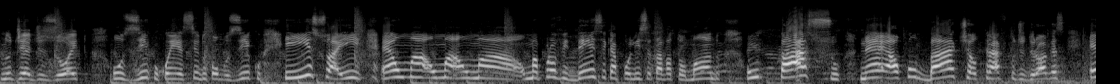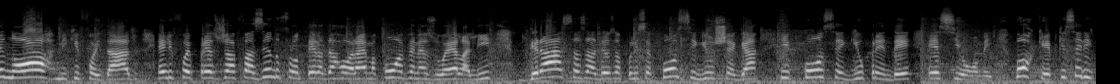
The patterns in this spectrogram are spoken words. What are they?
no dia 18, o Zico, conhecido como Zico, e isso aí é uma, uma, uma, uma providência que a polícia estava tomando, um passo né, ao combate ao tráfico de drogas enorme que foi dado. Ele foi preso já fazendo fronteira da Roraima com a Venezuela ali. Graças a Deus a polícia conseguiu chegar e conseguiu prender esse homem. Por quê? Porque se ele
